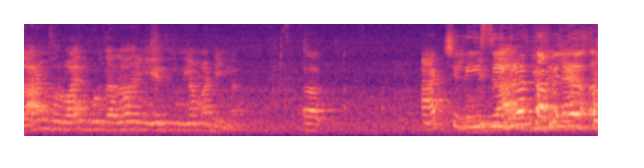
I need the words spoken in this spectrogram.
Lawrence ஒரு வாய்ப்பு கொடுத்தாருன்னா நீங்க ஏத்துக்குவீங்களா மாட்டீங்களா Uh, actually, If Seegram Lawrence gives a chance to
